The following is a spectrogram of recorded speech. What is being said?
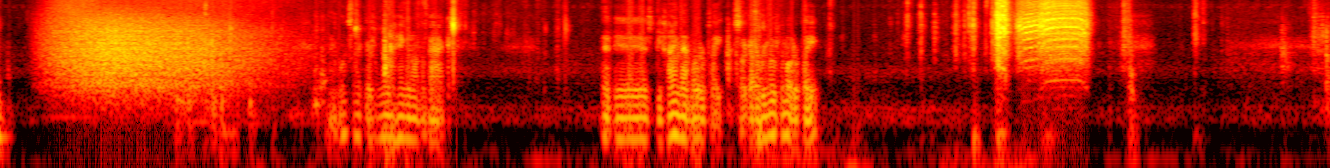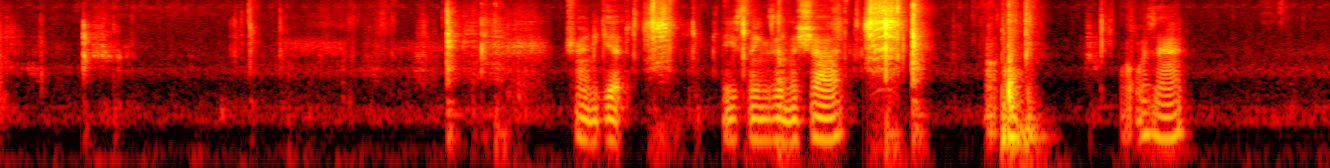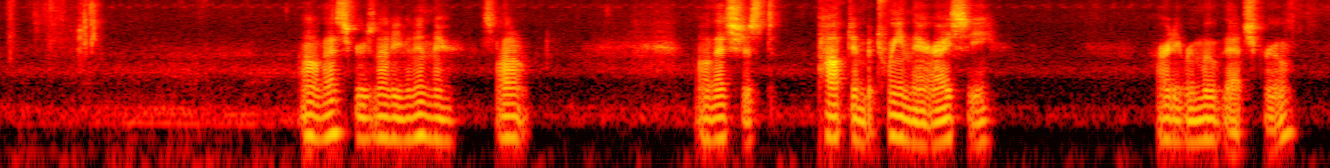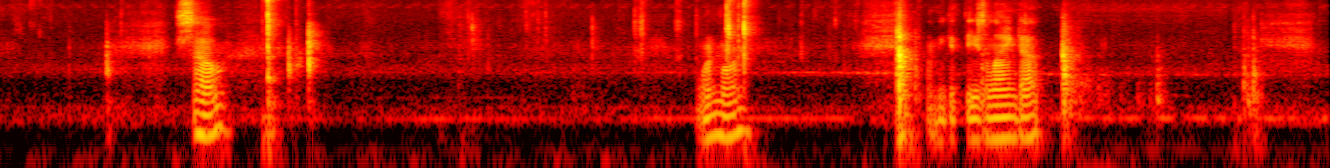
looks like there's one hanging on the back that is behind that motor plate. So I gotta remove the motor plate. Get these things in the shot. Oh What was that? Oh, that screw's not even in there. So I don't. Oh, that's just popped in between there. I see. Already removed that screw. So, one more. Let me get these lined up.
